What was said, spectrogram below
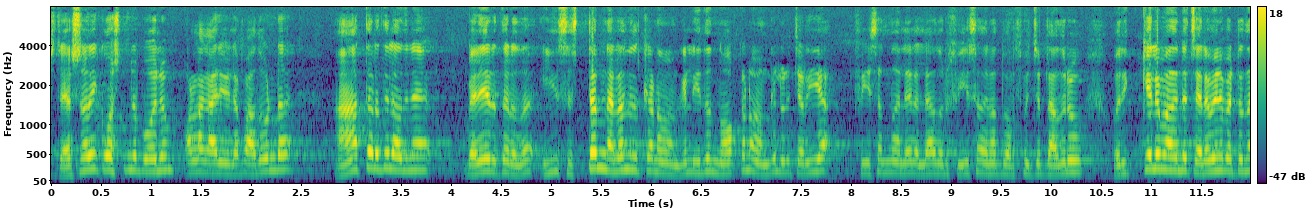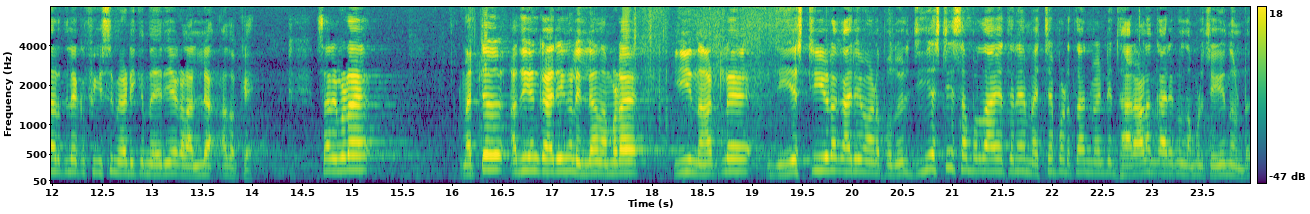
സ്റ്റേഷനറി കോസ്റ്റിന് പോലും ഉള്ള കാര്യമില്ല. അപ്പോൾ അതുകൊണ്ട് ആ തരത്തിൽ അതിനെ വിലയിരുത്തരുത്. ഈ സിസ്റ്റം നിലനിൽക്കണമെങ്കിൽ ഇത് നോക്കണമെങ്കിൽ ഒരു ചെറിയ ഫീസ് എന്ന നിലയിൽ അല്ലാതെ ഒരു ഫീസ് അതിനകത്ത് വർദ്ധിപ്പിച്ചിട്ട് അതൊരു ഒരിക്കലും അതിന്റെ ചിലവിന് പറ്റുന്ന തരത്തിലേക്ക് ഫീസ് മേടിക്കുന്ന ഏരിയകളല്ല അതൊക്കെ. സാർ ഇവിടെ മറ്റ് അധികം കാര്യങ്ങളില്ല. നമ്മുടെ ഈ നാട്ടിലെ ജി എസ് ടിയുടെ കാര്യമാണ് പൊതുവിൽ. ജി എസ് ടി സമ്പ്രദായത്തിനെ മെച്ചപ്പെടുത്താൻ വേണ്ടി ധാരാളം കാര്യങ്ങൾ നമ്മൾ ചെയ്യുന്നുണ്ട്.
